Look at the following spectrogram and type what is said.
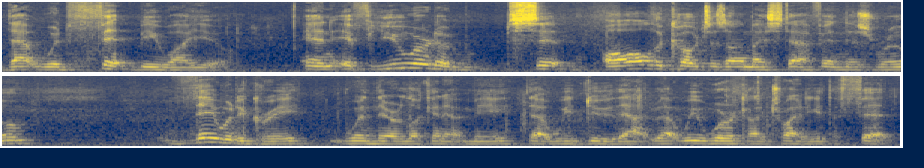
that would fit BYU. And if you were to sit all the coaches on my staff in this room, they would agree when they're looking at me that we do that, that we work on trying to get the fit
